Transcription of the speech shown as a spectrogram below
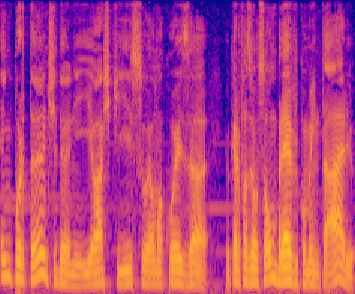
É importante, Dani, e eu acho que isso é uma coisa eu quero fazer só um breve comentário,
